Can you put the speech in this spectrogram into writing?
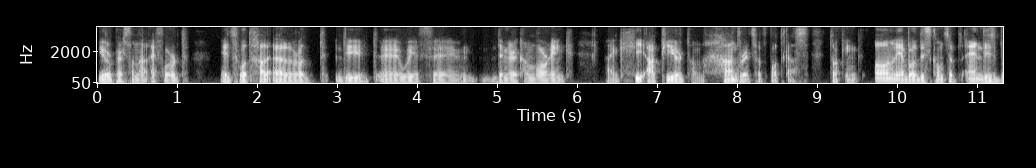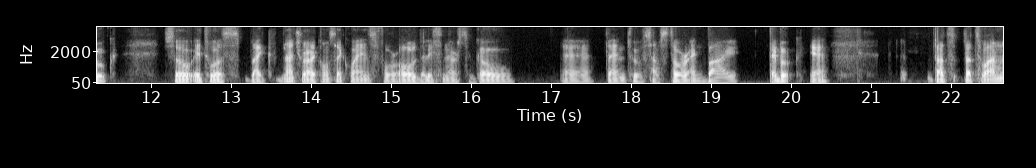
your personal effort. It's what Hal Elrod did uh, with um, the Miracle Morning. Like he appeared on hundreds of podcasts talking only about this concept and this book. So it was like natural consequence for all the listeners to go uh, then to some store and buy the book. Yeah, that's that's one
